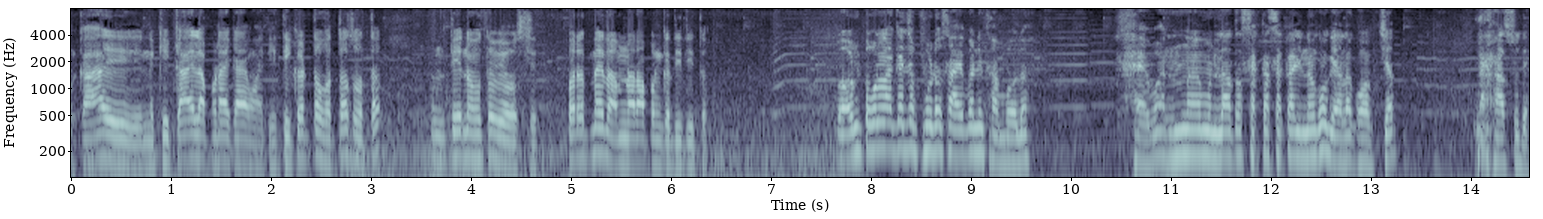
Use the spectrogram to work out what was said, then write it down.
तर काय नक्की काय लपडाय काय माहिती. तिकट तर होतंच होतं पण ते नव्हतं व्यवस्थित. परत नाही थांबणार आपण कधी तिथं. भाऊन टोल नाक्याच्या पुढं साहेबांनी थांबवलं. साहेबांना म्हणलं आता सकाळ सकाळी नको घ्यायला कॉपच्यात. असू द्या.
